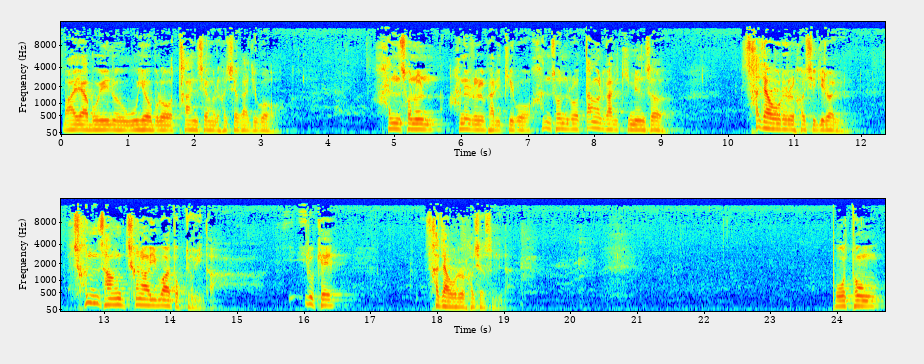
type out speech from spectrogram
마야 부인의 우협으로 탄생을 하셔가지고 한 손은 하늘을 가리키고 한 손으로 땅을 가리키면서 사자오를 하시기를 천상천하위와 독종이다. 이렇게 사자오를 하셨습니다. 보통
